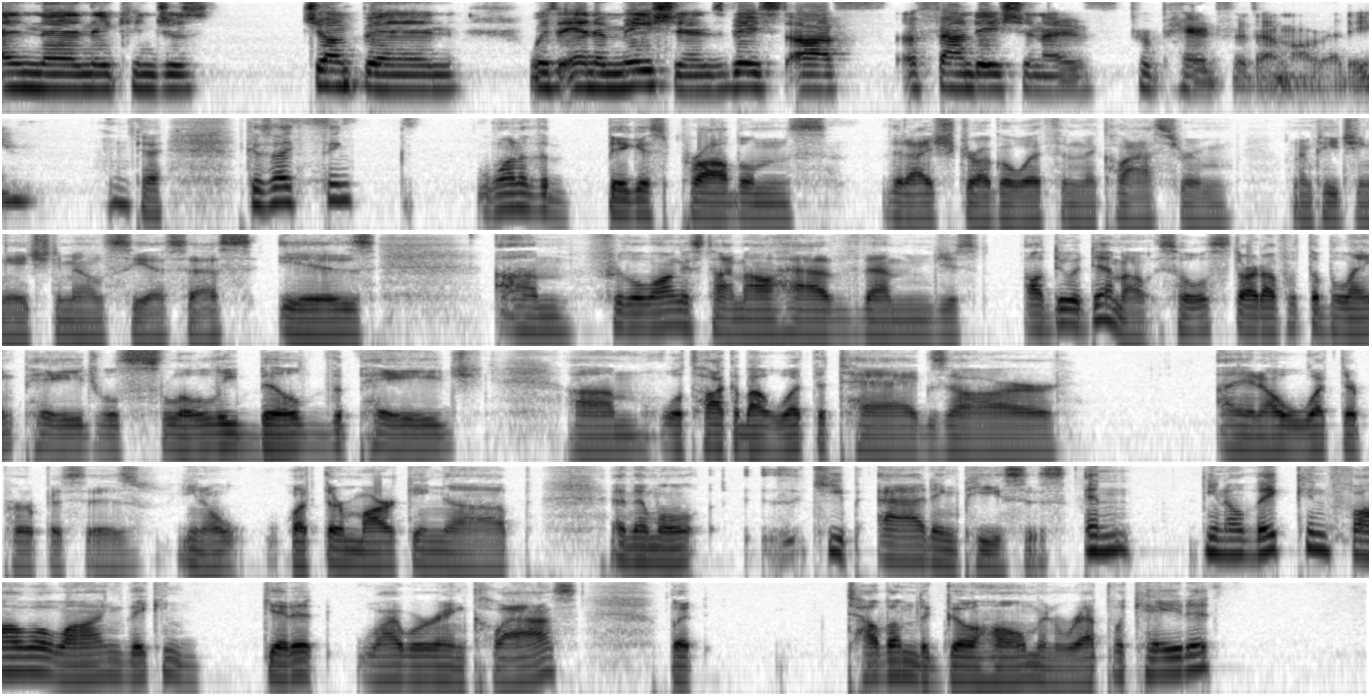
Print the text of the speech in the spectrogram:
And then they can just jump in with animations based off a foundation I've prepared for them already. Okay. Because I think one of the biggest problems that I struggle with in the classroom when I'm teaching HTML and CSS is um, for the longest time, I'll have them just, I'll do a demo. So we'll start off with the blank page. We'll slowly build the page. Um, we'll talk about what the tags are, you know, what their purpose is, you know, what they're marking up. And then we'll keep adding pieces. And, you know, they can follow along, they can get it while we're in class, but tell them to go home and replicate it.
